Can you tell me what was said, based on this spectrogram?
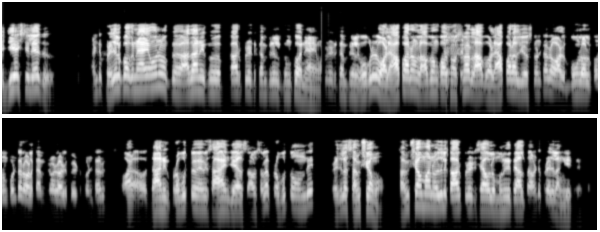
జిఎస్టీ లేదు. అంటే ప్రజలకు ఒక న్యాయం ఒక అదాని కార్పొరేట్ కంపెనీలకు ఇంకో న్యాయం. కార్పొరేట్ కంపెనీలకు ఒకటి వాళ్ళ వ్యాపారం లాభం కోసం వస్తున్నారు. వాళ్ళ వ్యాపారాలు చేసుకుంటారు. వాళ్ళ భూములు వాళ్ళు కొనుక్కుంటారు. వాళ్ళ కంపెనీ వాళ్ళు పెట్టుకుంటారు. దానికి ప్రభుత్వం ఏమి సహాయం చేయాల్సిన అవసరం ప్రభుత్వం ఉంది. ప్రజల సంక్షేమం. సంక్షేమాన్ని వదిలి కార్పొరేట్ సేవలు మునిగి తేలుతా ఉంటే ప్రజలు అంగీకరించారు.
